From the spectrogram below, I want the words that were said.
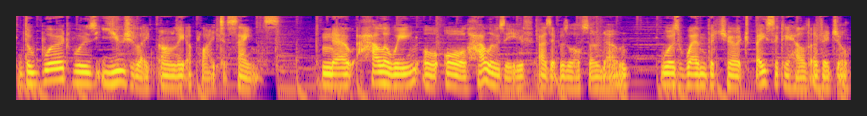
the word was usually only applied to saints. Now, Halloween, or All Hallows Eve, as it was also known, was when the church basically held a vigil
